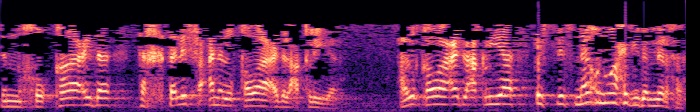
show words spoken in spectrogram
سنخ قاعدة تختلف عن القواعد العقلية. القواعد العقلية استثناء واحد يدمرها.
